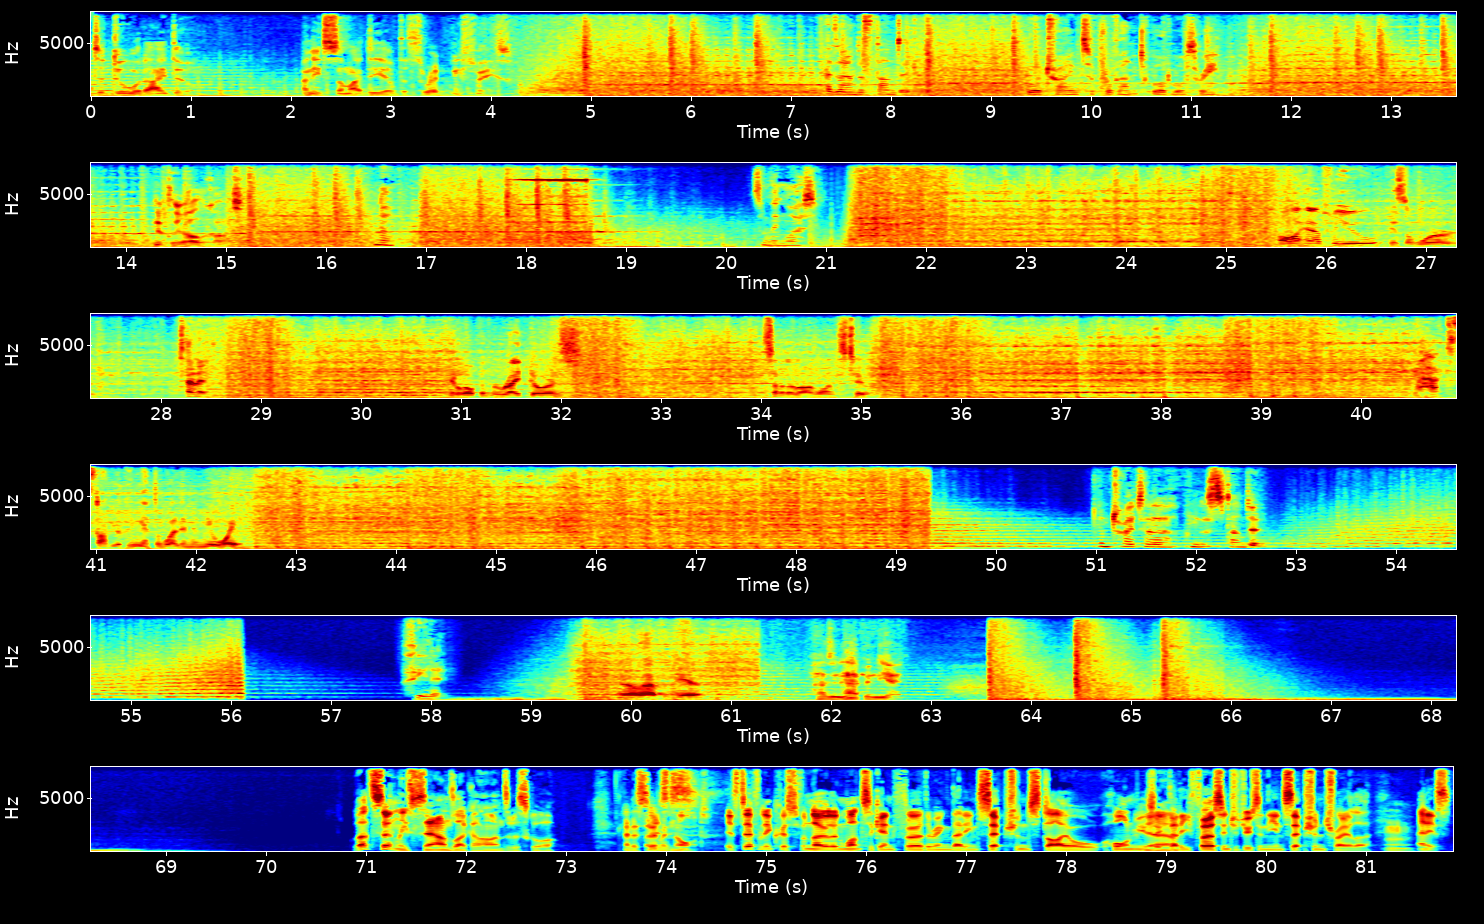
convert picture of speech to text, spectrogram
To do what I do, I need some idea of the threat we face. As I understand it, we're trying to prevent World War III. Nuclear holocaust. No. Something worse. All I have for you is a word. Tenet. It'll open the right doors, some of the wrong ones too. You have to start looking at the world in a new way. Don't try to understand it. Feel it. hell happened here? Hasn't happened yet. That certainly sounds like a Hans Zimmer score, and it's certainly it's not. It's definitely Christopher Nolan once again furthering that Inception style horn music Yeah. that he first introduced in the Inception trailer, Mm. and it's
